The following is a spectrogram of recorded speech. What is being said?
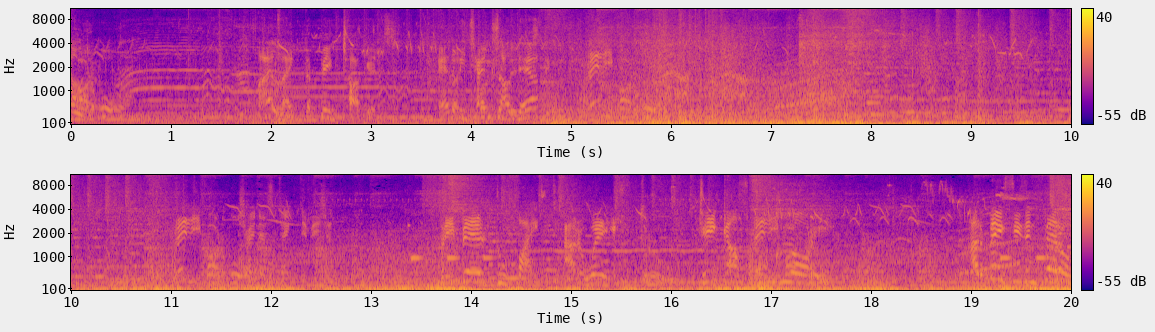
I like the big targets. Enemy tanks out there, ready for war. Ready for war. China's tank division. Prepare to fight. Our way is through. Take us ready glory. Our base is in peril.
